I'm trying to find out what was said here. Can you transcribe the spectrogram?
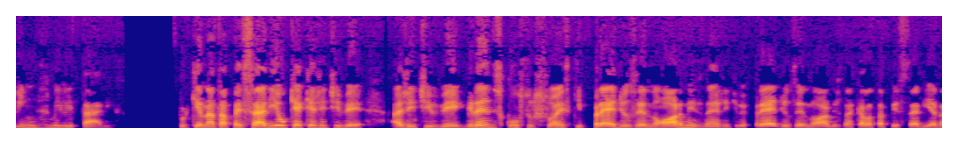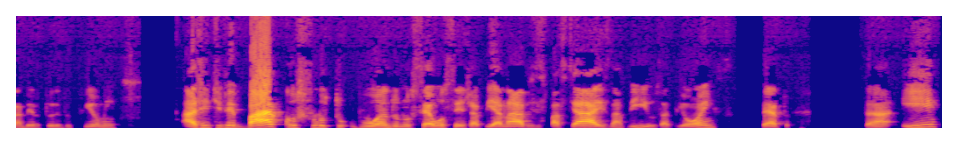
fins militares. Porque na tapeçaria o que é que a gente vê? A gente vê grandes construções, que prédios enormes, né? A gente vê prédios enormes naquela tapeçaria na abertura do filme. A gente vê barcos flutu voando no céu, ou seja, havia naves espaciais, navios, aviões, certo? Tá? E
